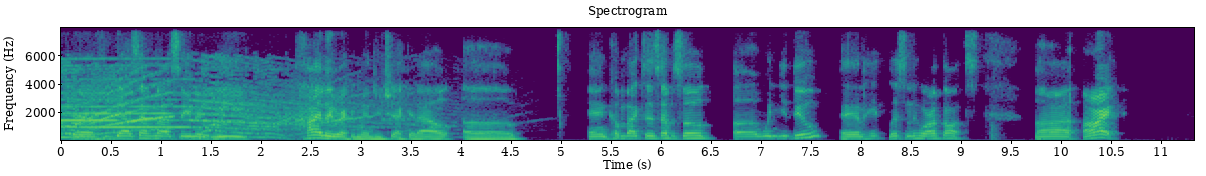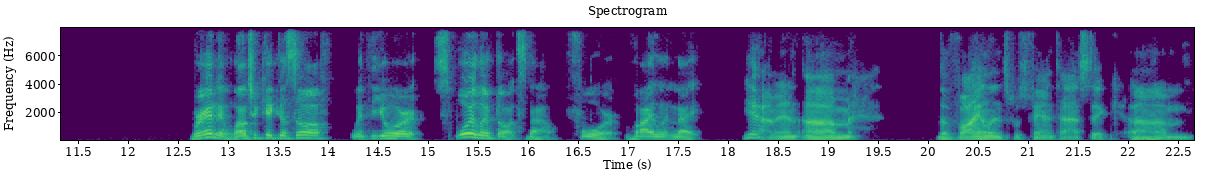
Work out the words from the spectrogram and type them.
alert! If you guys have not seen it, we highly recommend you check it out. Uh, and come back to this episode uh, when you do and hit, listen to our thoughts. Uh, all right. Brandon, why don't you kick us off with your spoiler thoughts now for Violent Night? Yeah, man. Um, the violence was fantastic. Um,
